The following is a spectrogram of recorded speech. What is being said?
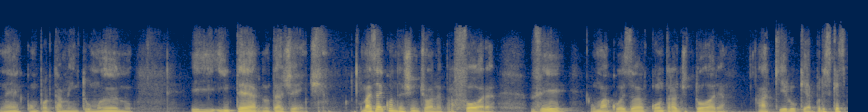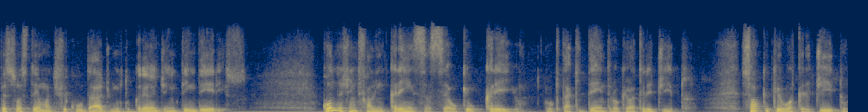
né? Comportamento humano e interno da gente. Mas aí quando a gente olha para fora, vê uma coisa contraditória aquilo que é. Por isso que as pessoas têm uma dificuldade muito grande em entender isso. Quando a gente fala em crenças, é o que eu creio, o que está aqui dentro, é o que eu acredito. Só que o que eu acredito,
